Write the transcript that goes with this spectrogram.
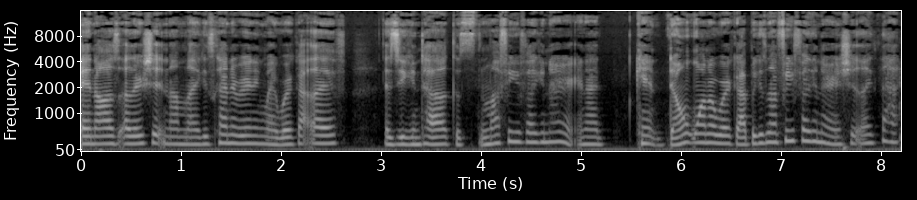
and all this other shit. And I'm like, it's kind of ruining my workout life, as you can tell, because my feet fucking hurt, and I can't don't want to work out because my feet fucking hurt and shit like that.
